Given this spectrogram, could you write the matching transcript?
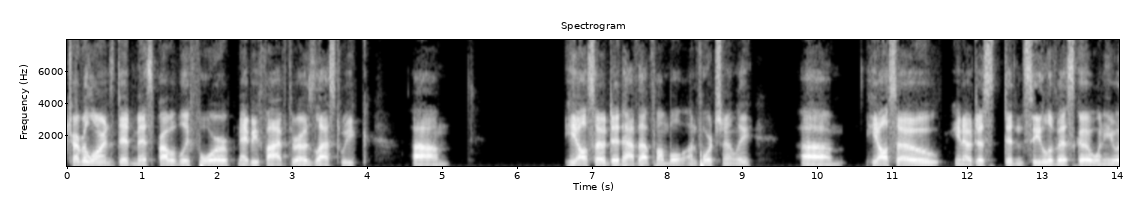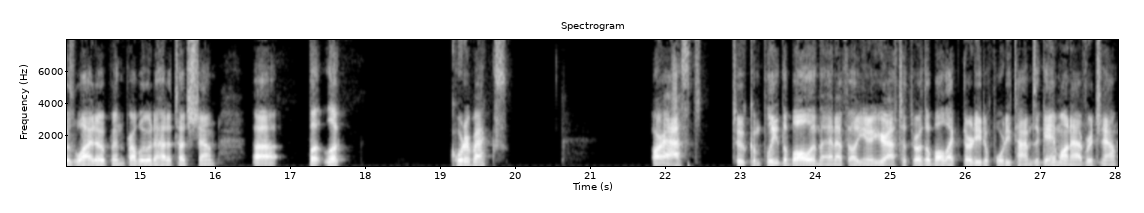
Trevor Lawrence did miss probably four, maybe five throws last week. Um, he also did have that fumble, unfortunately. Um, he also, you know, just didn't see Laviska when he was wide open. Probably would have had a touchdown. Uh, but look, quarterbacks are asked to complete the ball in the NFL. You know, you're asked to throw the ball like 30 to 40 times a game on average now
